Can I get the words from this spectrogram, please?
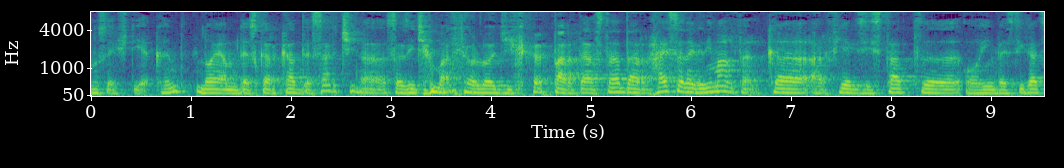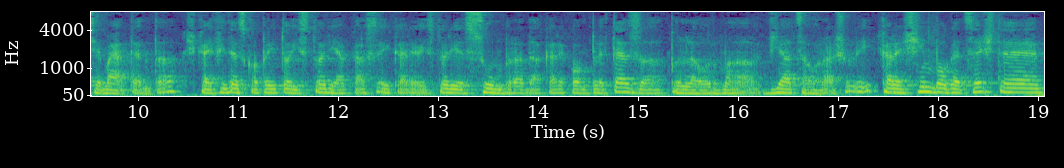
nu se știe când. Noi am descărcat de sarcina, să zicem, arheologică partea asta, dar hai să ne gândim altfel, că ar fi existat uh, o investigație mai atentă și că ai fi descoperit o istorie a casei care e o istorie sumbră, dar care completează până la urmă viața orașului, care și îmbogățește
